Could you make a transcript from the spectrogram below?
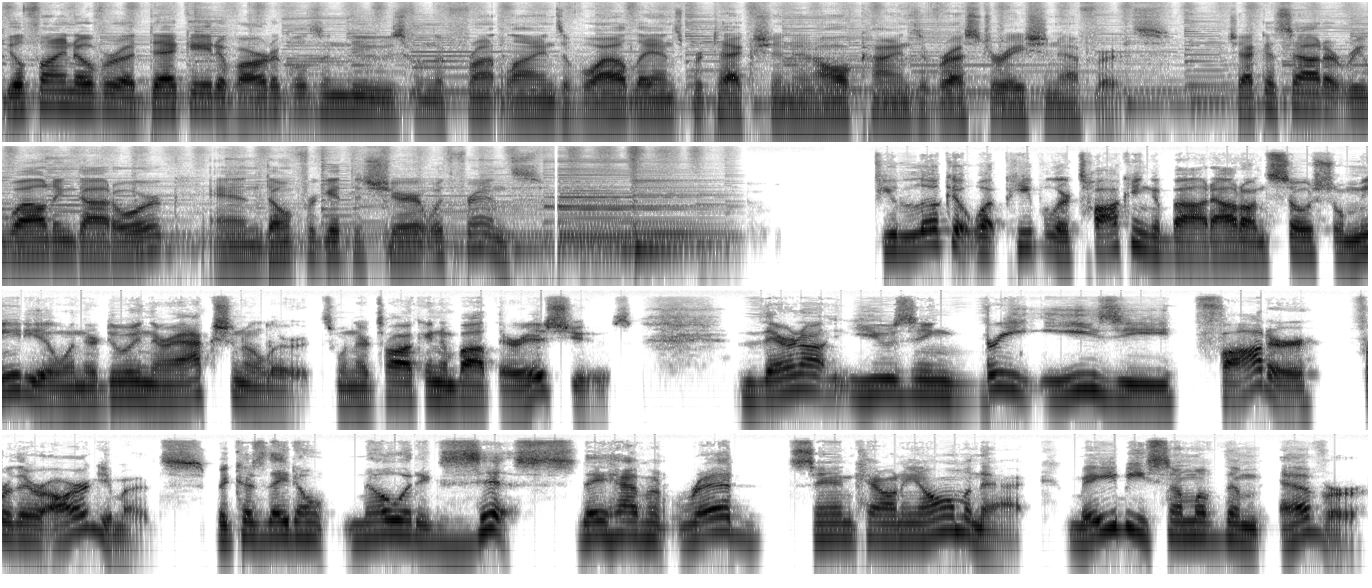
You'll find over a decade of articles and news from the front lines of wildlands protection and all kinds of restoration efforts. Check us out at rewilding.org and don't forget to share it with friends. If you look at what people are talking about out on social media when they're doing their action alerts, when they're talking about their issues, they're not using very easy fodder for their arguments because they don't know it exists. They haven't read Sand County Almanac, maybe some of them ever.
